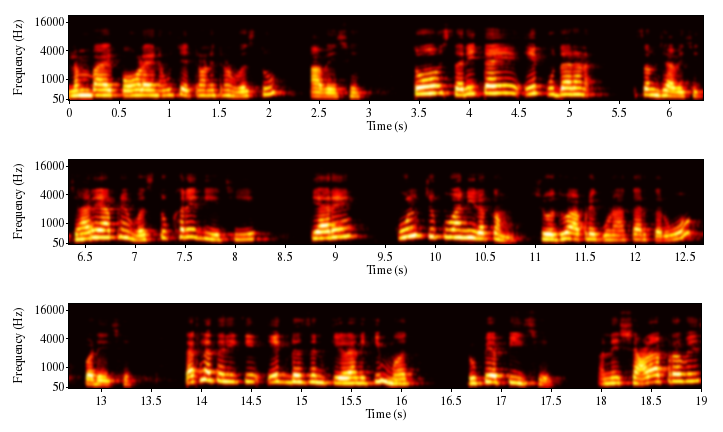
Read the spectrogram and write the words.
લંબાઈ, પહોળાઈ અને ઊંચાઈ ત્રણે ત્રણ વસ્તુ આવે છે. તો સરિતાએ એક ઉદાહરણ સમજાવે છે. જ્યારે આપણે વસ્તુ ખરીદીએ છીએ, ત્યારે કુલ ચૂકવાની રકમ શોધવા આપણે ગુણાકાર કરવો પડે છે. દાખલા તરીકે, એક ડઝન કેળાની કિંમત રૂપિયા પી છે અને શાળા પ્રવેશ,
